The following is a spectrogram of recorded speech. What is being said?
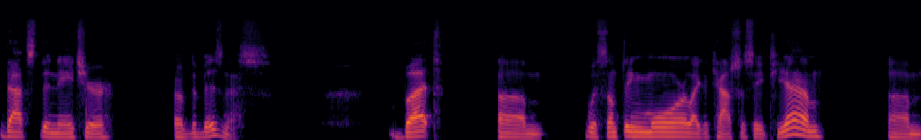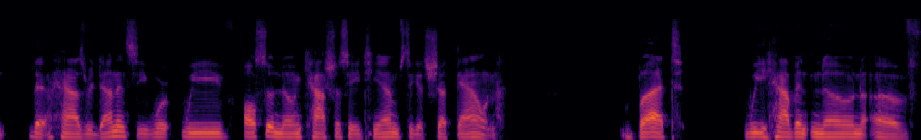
that's the nature of the business. But um, with something more like a cashless ATM um, that has redundancy, we have also known cashless ATMs to get shut down. But we haven't known of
